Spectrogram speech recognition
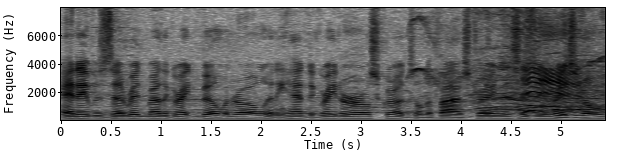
And it was uh, written by the great Bill Monroe, and he had the great Earl Scruggs on the five string. This is the original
